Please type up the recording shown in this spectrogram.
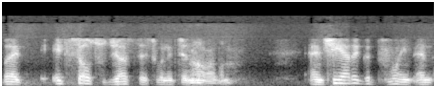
But it's social justice when it's in Harlem. And she had a good point. And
